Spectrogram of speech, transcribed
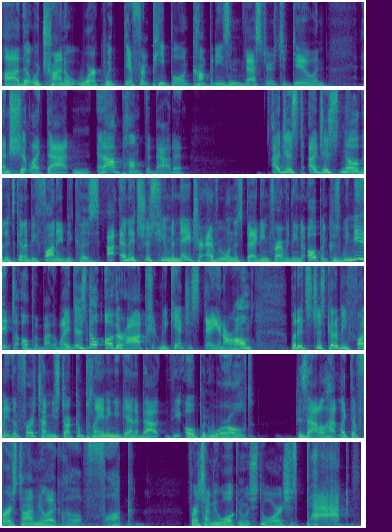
uh, that we're trying to work with different people and companies and investors to do and and shit like that. And and I'm pumped about it. I just I just know that it's going to be funny because I, and it's just human nature. Everyone that's begging for everything to open because we need it to open. By the way, there's no other option. We can't just stay in our homes. But it's just going to be funny the first time you start complaining again about the open world because that'll have like the first time you're like, oh fuck. First time you walk into a store, it's just packed.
